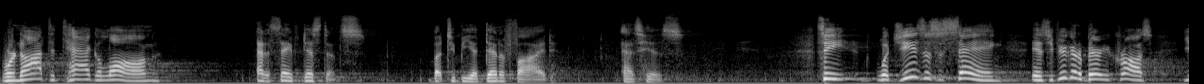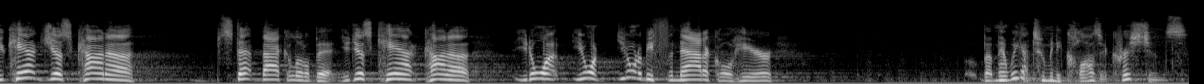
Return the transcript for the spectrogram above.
We're not to tag along at a safe distance, but to be identified as His. See, what Jesus is saying is if you're going to bear your cross, you can't just kind of step back a little bit. You just can't kind of you don't want you don't want you don't want to be fanatical here. But man, we got too many closet Christians.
